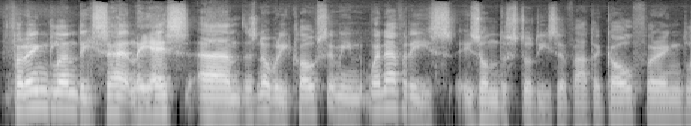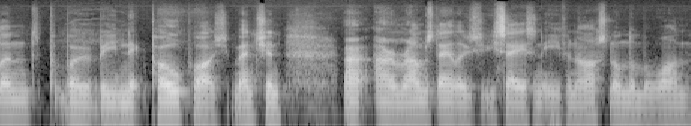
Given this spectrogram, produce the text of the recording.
for England, he certainly is. Um, there's nobody close. I mean, whenever he's his understudies have had a goal for England, whether it be Nick Pope or as you mentioned, Aaron Ramsdale, as you say, isn't even Arsenal number one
